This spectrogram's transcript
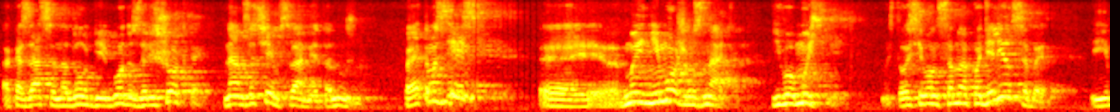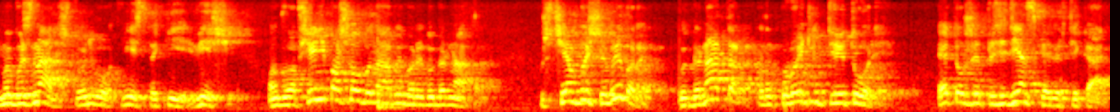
оказаться на долгие годы за решеткой. Нам зачем с вами это нужно? Поэтому здесь э, мы не можем знать его мысли. То есть, если он со мной поделился бы, и мы бы знали, что у него вот есть такие вещи, он бы вообще не пошел бы на выборы губернатора. Потому что чем выше выборы, губернатор руководитель территории. Это уже президентская вертикаль.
